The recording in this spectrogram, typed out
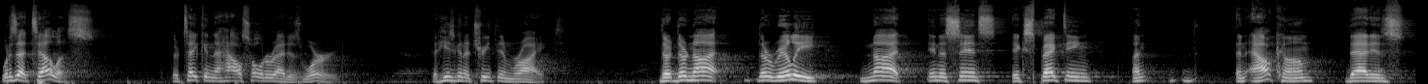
What does that tell us? They're taking the householder at his word, that he's going to treat them right. They're, they're not, they're really not, in a sense, expecting an, an outcome that is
